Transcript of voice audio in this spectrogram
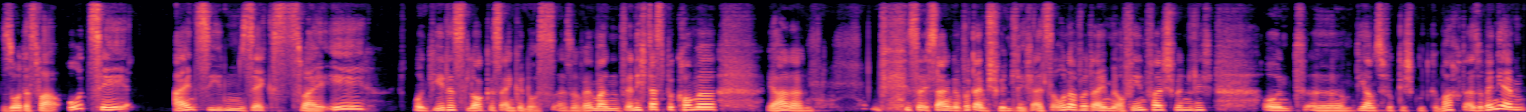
So, das war OC 1762E und jedes Log ist ein Genuss. Also wenn man, wenn ich das bekomme, ja, dann, wie soll ich sagen, da wird einem schwindlig. Als Owner wird einem auf jeden Fall schwindlig und äh, die haben es wirklich gut gemacht. Also wenn ihr in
